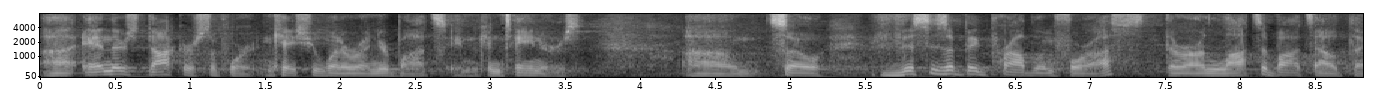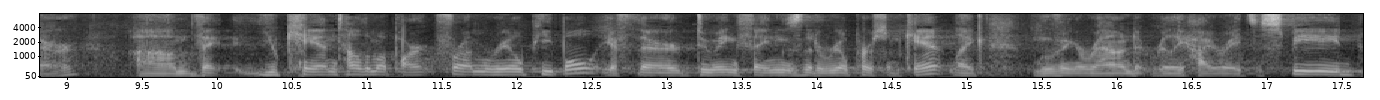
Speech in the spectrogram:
Uh, and there's Docker support in case you want to run your bots in containers. Um, so this is a big problem for us. There are lots of bots out there. Um, they, you can tell them apart from real people if they're doing things that a real person can't, like moving around at really high rates of speed.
